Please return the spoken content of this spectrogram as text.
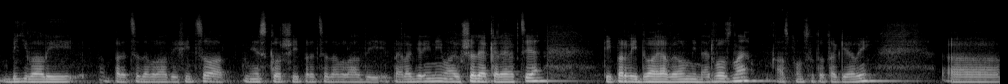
bývalý predseda vlády Fico a neskorší predseda vlády Pellegrini majú všelijaké reakcie. Tí prví dvaja veľmi nervózne, aspoň sa to tak javí. Uh,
